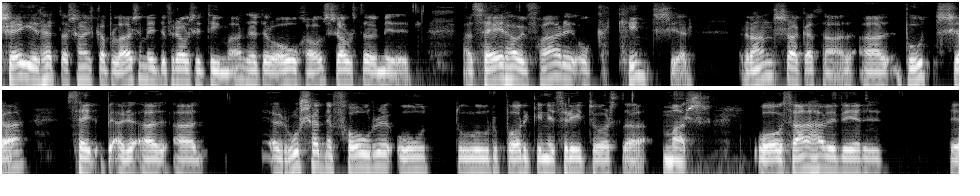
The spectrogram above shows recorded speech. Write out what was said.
segir þetta sænska blad sem heitir frálsi tímar, þetta er óháð sjálfstæðu miðill, að þeir hafi farið og kynnt sér rannsaka það að bútsja þeir, að, að, að rúsarnir fóru út úr borginni 30. mars og það hafi verið e,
